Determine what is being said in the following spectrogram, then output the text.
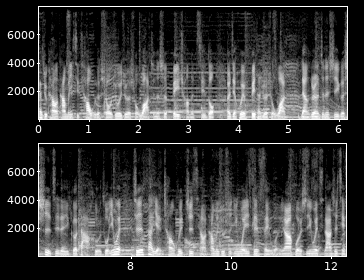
再去看到他们一起跳舞的时候，就会觉得说哇，真的是非常的激动，而且会非常觉得说哇，两个人真的是一个世纪的一个大合作。因为其实，在演唱会之前啊，他们就是因为一些绯闻呀，或者是因为其他事情，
